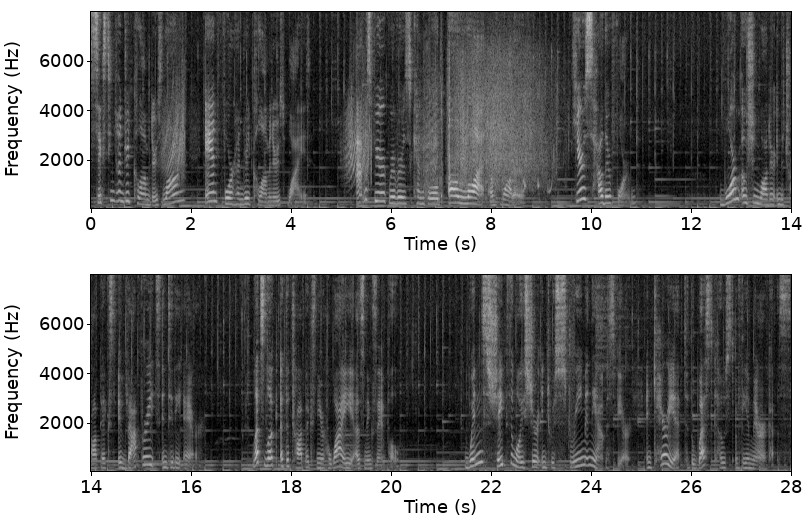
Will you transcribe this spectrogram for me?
1600 kilometers long and 400 kilometers wide. Atmospheric rivers can hold a lot of water. Here's how they're formed. Warm ocean water in the tropics evaporates into the air. Let's look at the tropics near Hawaii as an example. Winds shape the moisture into a stream in the atmosphere and carry it to the west coast of the Americas.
